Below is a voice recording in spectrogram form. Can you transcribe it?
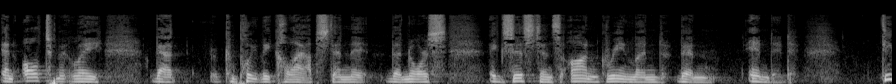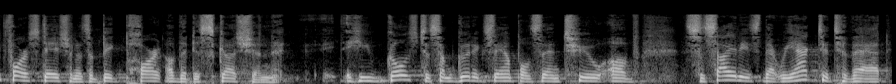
And ultimately, that completely collapsed, and the, the Norse existence on Greenland then ended. Deforestation is a big part of the discussion. He goes to some good examples then, too, of societies that reacted to that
